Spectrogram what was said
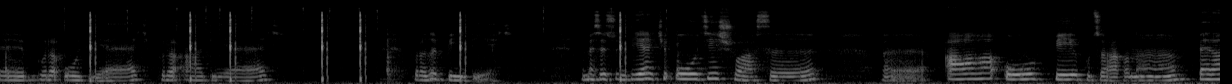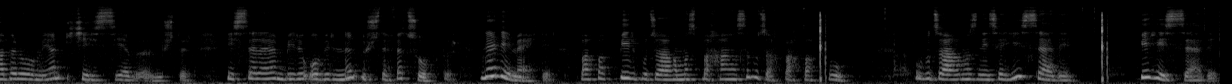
e, bura O deyək, bura A deyək, burada B deyək. Məsəl üçün deyək ki, OC şuası A, O, B bucağını bərabər olmayan iki hissəyə bölmüşdür. Hissələrin biri o birindən 3 dəfə çoxdur. Nə deməkdir? Bax, bax, bir bucağımız, bax, hansı bucaq? Bax, bax, bu. Bu bucağımız neçə hissədir? Bir hissədir.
